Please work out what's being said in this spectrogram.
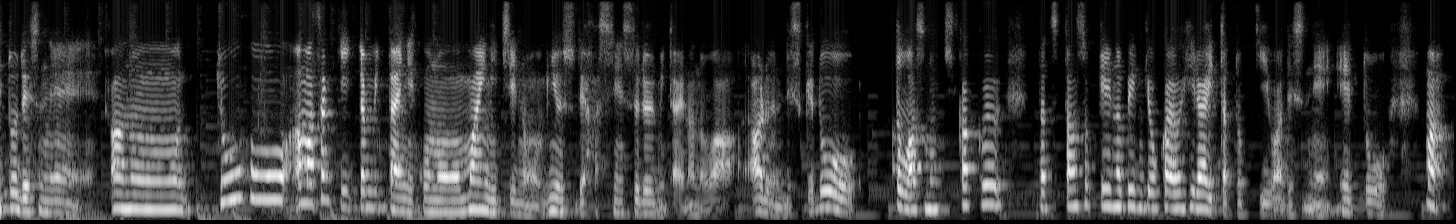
ーとですね、あの情報あ、まあ、さっき言ったみたいにこの毎日のニュースで発信するみたいなのはあるんですけどあとはその企画脱炭素系の勉強会を開いた時はですね、えーとまあ、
